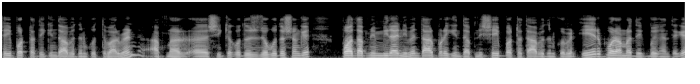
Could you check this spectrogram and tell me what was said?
সেই পদটাতে কিন্তু আবেদন করতে পারবেন। আপনার শিক্ষাগত যোগ্যতার সঙ্গে পদ আপনি মিলাই নেবেন, তারপরে কিন্তু আপনি সেই পদটাতে আবেদন করবেন। এরপর আমরা দেখব এখান থেকে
